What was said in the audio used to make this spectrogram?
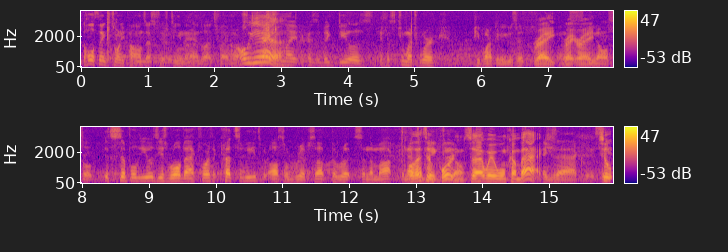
the whole thing's 20 pounds. That's 15. The handle that's five more. Oh, so it's yeah. nice and light because the big deal is if it's too much work, people aren't going to use it. Right, And right, right. You know, so it's simple to use. You just roll back and forth. It cuts the weeds, but also rips up the roots and the muck. And well, that's that's a big important. Deal. So that way it won't come back. Exactly. So, you-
